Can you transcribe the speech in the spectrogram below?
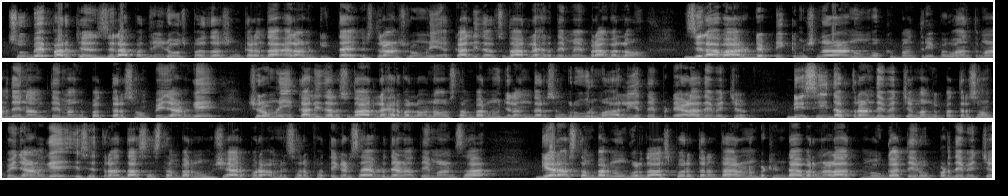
ਸੂਬੇ ਭਰ 'ਚ ਜ਼ਿਲ੍ਹਾ ਪੱਧਰੀ ਰੋਸ ਪ੍ਰਦਰਸ਼ਨ ਕਰਨ ਦਾ ਐਲਾਨ ਕੀਤਾ ਹੈ। ਇਸ ਦੌਰਾਨ ਸ਼੍ਰੋਮਣੀ ਅਕਾਲੀ ਦਲ ਸੁਧਾਰ ਲਹਿਰ ਦੇ ਮੈਂਬਰਾਂ ਵੱਲੋਂ ਜ਼ਿਲ੍ਹਾਵਾਰ ਡਿਪਟੀ ਕਮਿਸ਼ਨਰਾਂ ਨੂੰ ਮੁੱਖ ਮੰਤਰੀ ਭਗਵੰਤ ਮਾਨ ਦੇ ਨਾਮ ਤੇ ਮੰਗ ਪੱਤਰ ਸੌਂਪੇ ਜਾਣਗੇ। ਸ਼੍ਰੋਮਣੀ ਅਕਾਲੀ ਦਲ ਸੁਧਾਰ ਲਹਿਰ ਵੱਲੋਂ 9 ਸਤੰਬਰ ਨੂੰ ਜਲੰਧਰ, ਸੰਗਰੂਰ, ਮੋਹਾਲੀ ਅਤੇ ਪਟਿਆਲਾ ਦੇ ਵਿੱਚ ਡੀਸੀ ਦਫ਼ਤਰਾਂ ਦੇ ਵਿੱਚ ਮੰਗ ਪੱਤਰ ਸੌਂਪੇ ਜਾਣਗੇ। ਇਸੇ ਤਰ੍ਹਾਂ 10 ਸਤੰਬਰ ਨੂੰ ਹੁਸ਼ਿਆਰਪੁਰ, ਅੰਮ੍ਰਿਤਸਰ, ਫਤਿਹਗੜ੍ਹ ਸਾਹਿਬ, ਲੁਧਿਆਣਾ ਤੇ ਮਾਨਸਾ 11 ਸਤੰਬਰ ਨੂੰ ਗੁਰਦਾਸਪੁਰ, ਤਰਨਤਾਰਨ, ਬਠਿੰਡਾ, ਬਰਨਾਲਾ, ਮੋਗਾ ਤੇ ਰੋਪੜ ਦੇ ਵਿੱਚ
